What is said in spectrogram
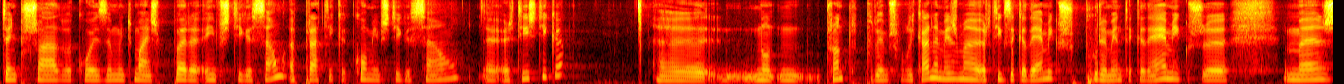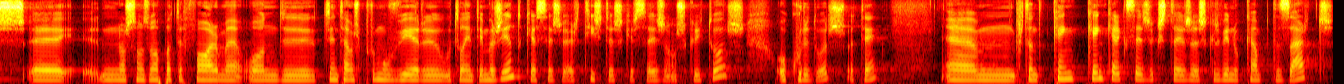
tenho puxado a coisa muito mais para a investigação, a prática como investigação uh, artística, Uh, não, pronto, podemos publicar na mesma artigos académicos, puramente académicos, uh, mas uh, nós somos uma plataforma onde tentamos promover o talento emergente, quer seja artistas, quer sejam escritores ou curadores até. Um, portanto, quem, quem quer que seja que esteja a escrever no campo das artes,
